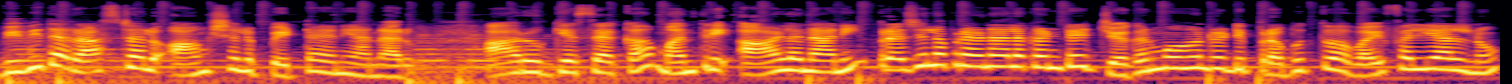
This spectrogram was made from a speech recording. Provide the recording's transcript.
వివిధ రాష్ట్రాలు ఆంక్షలు పెట్టాయని అన్నారు. ఆరోగ్య శాఖ మంత్రి ఆళ్ళనాని ప్రజల ప్రాణాల కంటే జగన్మోహన్ రెడ్డి ప్రభుత్వ వైఫల్యాలను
